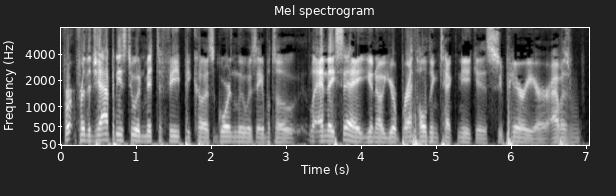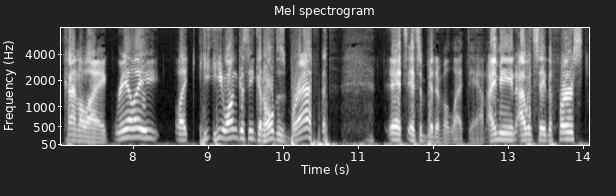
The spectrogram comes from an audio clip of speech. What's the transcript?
For, for the Japanese to admit defeat because Gordon Liu was able to, and they say, you know, your breath holding technique is superior. I was kind of like, really? Like he, he won because he could hold his breath. it's it's a bit of a letdown. I mean, I would say the first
